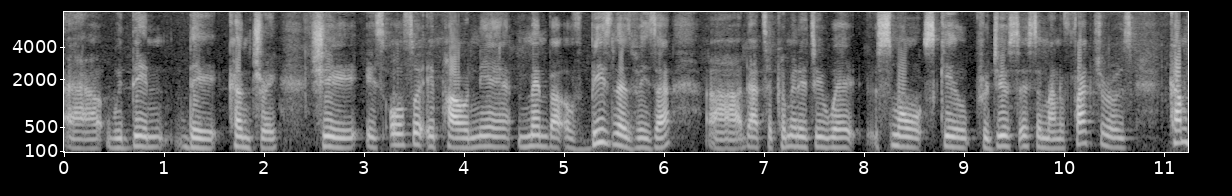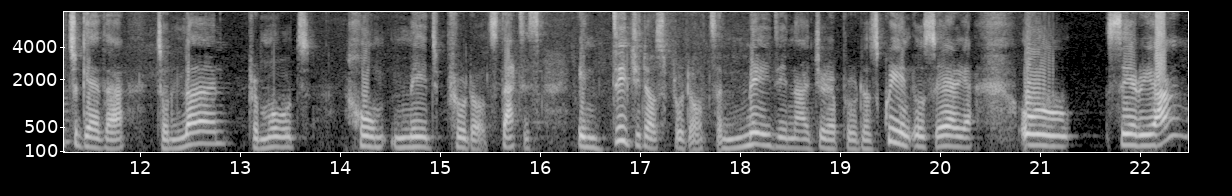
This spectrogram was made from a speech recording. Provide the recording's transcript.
uh, within the country. She is also a pioneer member of Business Visa. Uh, that's a community where small-scale producers and manufacturers come together to learn, promote homemade products. That is indigenous products and made in Nigeria products. Queen Useria Useria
